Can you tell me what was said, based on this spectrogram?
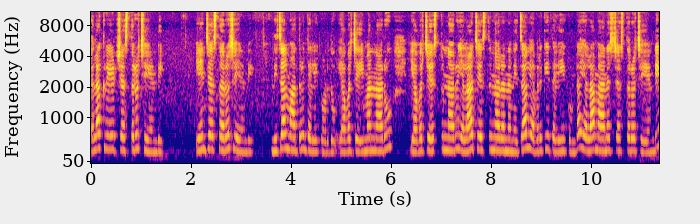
ఎలా క్రియేట్ చేస్తారో చేయండి. ఏం చేస్తారో చేయండి. నిజాలు మాత్రం తెలియకూడదు. ఎవరు చేయమన్నారు ఎవరు చేస్తున్నారు ఎలా చేస్తున్నారు అన్న నిజాలు ఎవరికీ తెలియకుండా ఎలా మేనేజ్ చేస్తారో చేయండి.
